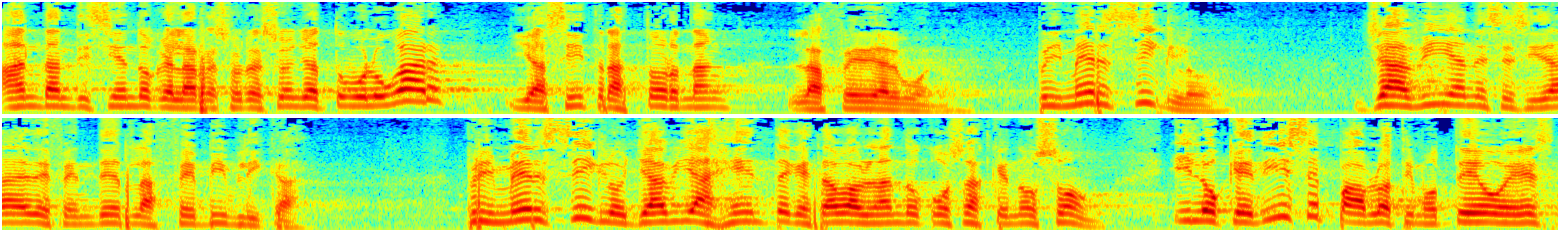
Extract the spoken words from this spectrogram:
Andan diciendo que la resurrección ya tuvo lugar y así trastornan la fe de algunos. Primer siglo, ya había necesidad de defender la fe bíblica primer siglo ya había gente que estaba hablando cosas que no son. Y lo que dice Pablo a Timoteo es,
